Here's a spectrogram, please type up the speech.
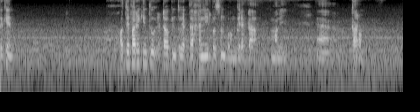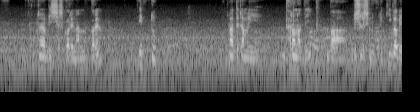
দেখেন, হতে পারে কিন্তু এটাও কিন্তু একটা নির্বাচন ভঙ্গের একটা মানে কারণ। আপনারা বিশ্বাস করেন আর না করেন, একটু আপনাদের আমি ধারণা দিই বা বিশ্লেষণ করি। কীভাবে?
